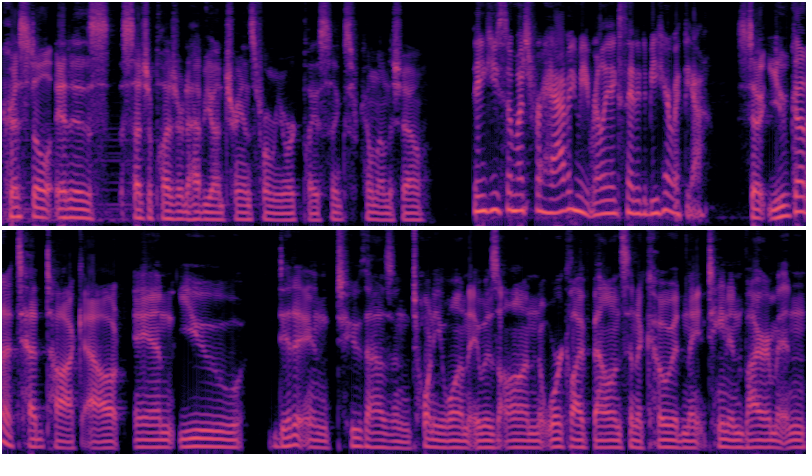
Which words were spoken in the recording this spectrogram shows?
Kristel, it is such a pleasure to have you on Transform Your Workplace. Thanks for coming on the show. Thank you so much for having me. Really excited to be here with you. So, you've got a TED Talk out and you did it in 2021. It was on work life balance in a COVID 19 environment. And,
